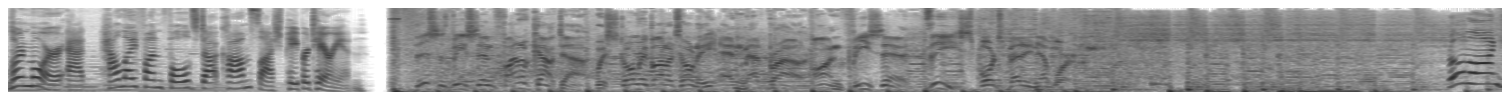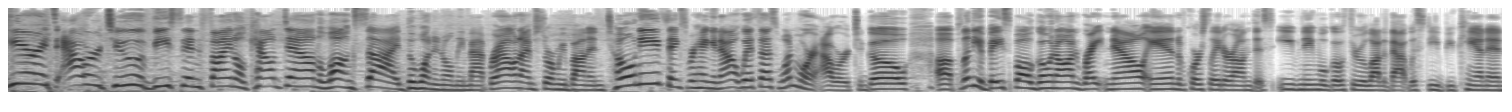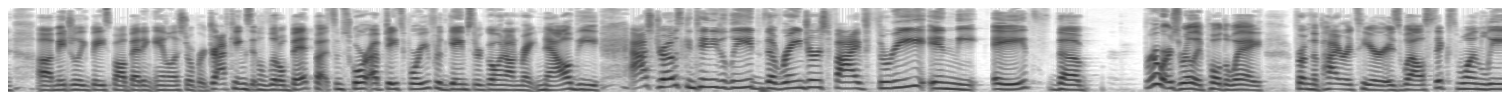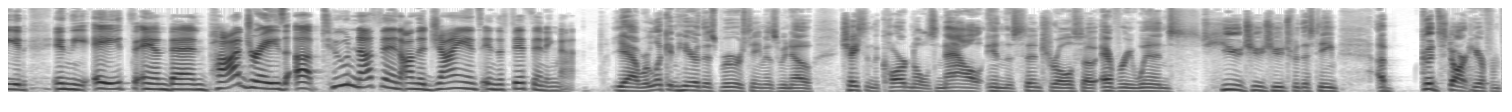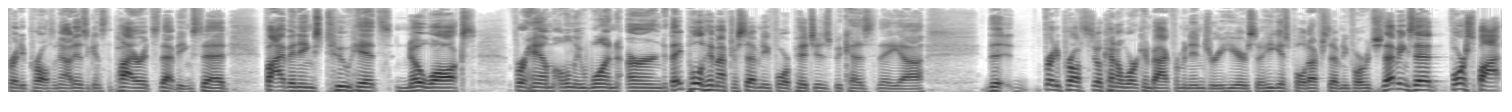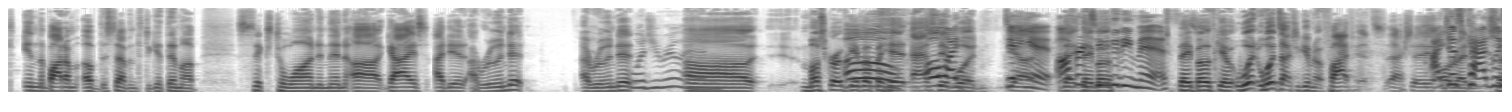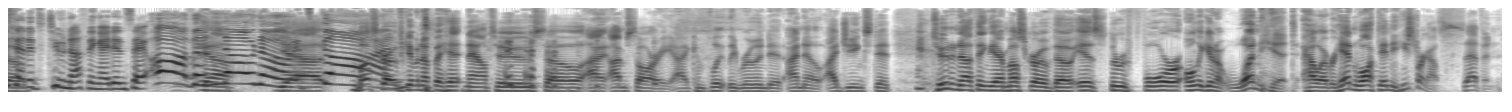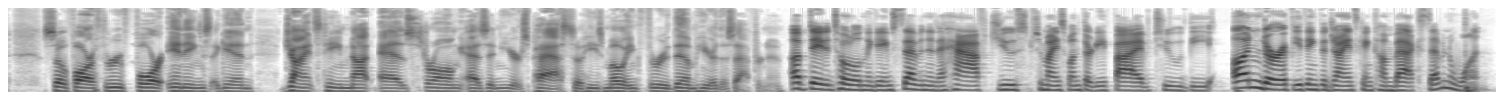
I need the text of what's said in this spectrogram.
Learn more at howlifeunfolds.com slash papertarian. This is VSIN Final Countdown with Stormy Buonantony and Matt Brown on VSIN, the sports betting network. Rolling along here, it's hour two of VSIN Final Countdown alongside the one and only Matt Brown. I'm Stormy Buonantony. Thanks for hanging out with us. One more hour to go. Uh, plenty of baseball going on right now. And of course, later on this evening, we'll go through a lot of that with Steve Buchanan, uh, Major League Baseball betting analyst over at DraftKings in a little bit. But some score updates for you for the games that are going on right now. The Astros continue to lead the Rangers 5 3 in the eighth. The Brewers really pulled away from the Pirates here as well. 6 1 lead in the eighth. And then Padres up 2 0 on the Giants in the fifth inning, Matt. Yeah, we're looking here. This Brewers team, as we know, chasing the Cardinals now in the Central. So every win's huge, huge, huge for this team. A good start here from Freddie Peralta. Now it is against the Pirates. That being said, five innings, two hits, no walks for him, only one earned. They pulled him after 74 pitches because they. Uh, the Freddie Peralta's still kind of working back from an injury here, so he gets pulled after 74 pitches. That being said, four spot in the bottom of the seventh to get them up six to one. And then, uh, guys, I did I ruined it. I ruined it. What'd you ruin? Uh, Musgrove gave up a Oh, hit, as oh, did I- Wood. Dang Yeah, it. they- they both- Opportunity missed. They both gave Wood, Wood's actually given up five hits. Actually, I just casually so- said it's 2 nothing. I didn't say, oh, the Yeah. no no, Yeah. it's gone. Musgrove's giving up a hit now too, so I, I'm sorry. I completely ruined it. I know I jinxed it. Two to nothing there. Musgrove though is through four, only giving up one hit. However, he hadn't walked in and he struck out seven so far through four innings. Again, Giants team not as strong as in years past, so he's mowing through them here this afternoon. Updated total in the game seven and a half, juiced to minus 135 to the under if you think the Giants can come back seven to one.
